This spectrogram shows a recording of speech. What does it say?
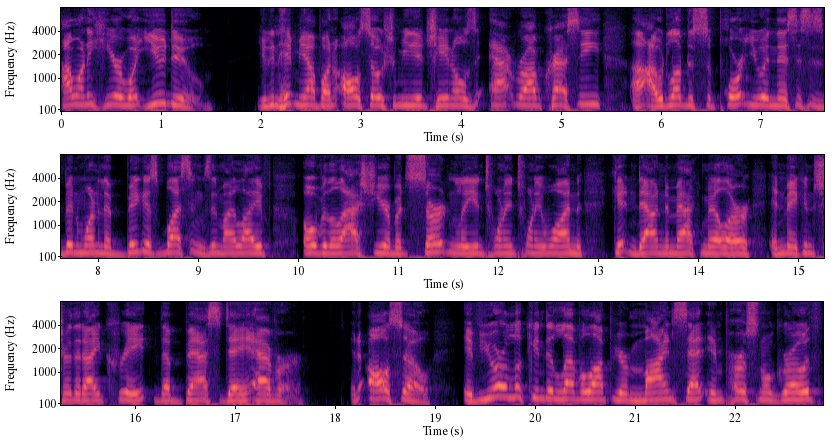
I want to hear what you do. You can hit me up on all social media channels at Rob Cressy. Uh, I would love to support you in this. This has been one of the biggest blessings in my life over the last year, but certainly in 2021, getting down to Mac Miller and making sure that I create the best day ever. And also, if you're looking to level up your mindset in personal growth,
